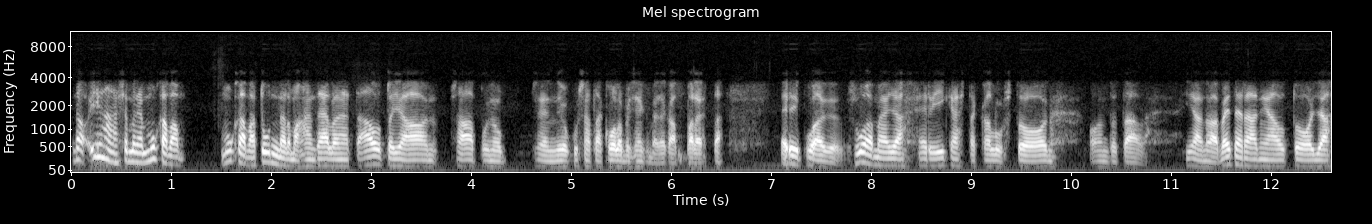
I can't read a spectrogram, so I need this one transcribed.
No ihan semmoinen mukava mukava tunnelmahan täällä on, että autoja on saapunut sen joku 130 kappaletta eri puolilla Suomea ja eri ikäistä kalustoa on, on tota, hienoa veteraaniautoa ja,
